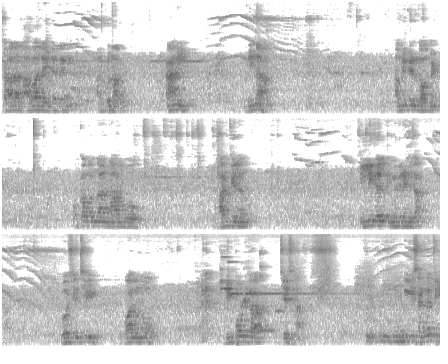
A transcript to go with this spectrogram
చాలా లాభాలు అవుతుందని అనుకున్నారు. కానీ నిన్న అమెరికన్ గవర్నమెంట్ ఒక వంద నాలుగు భారతీయులను ఇల్లీగల్ ఇమ్మిగ్రెంట్గా ఘోషించి వాళ్ళను డిపోర్ట్గా చేసినారు. ఈ సంగతి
